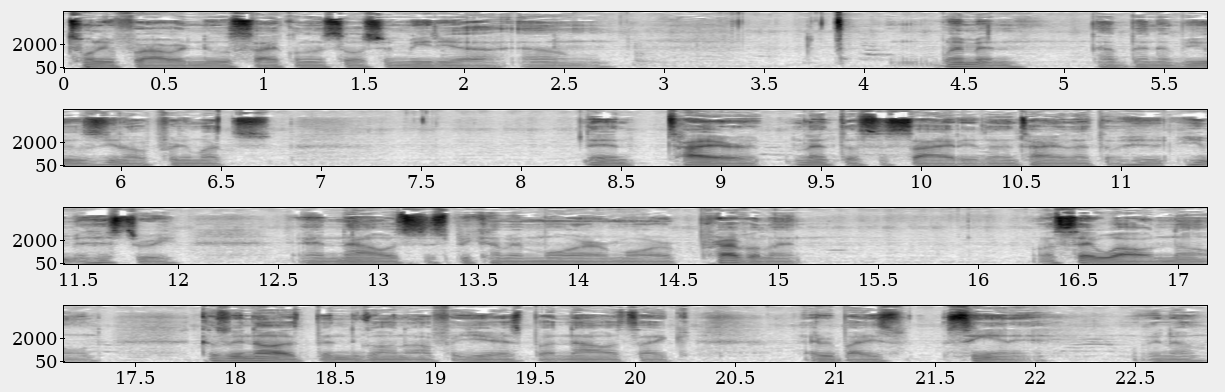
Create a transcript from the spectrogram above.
24 hour news cycle and social media, um, women have been abused, you know, pretty much the entire length of society, the entire length of hu- human history. And now it's just becoming more and more prevalent. Let's say well known, because we know it's been going on for years, but now it's like everybody's seeing it, you know.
